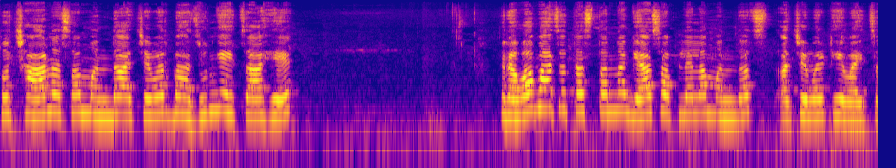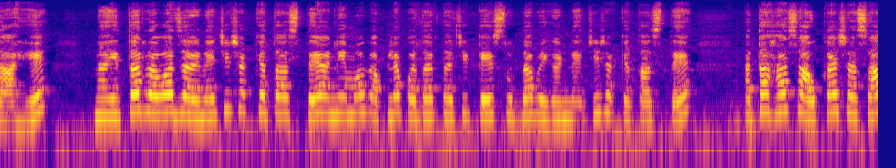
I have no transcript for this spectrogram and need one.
तो छान असा मंद आचेवर भाजून घ्यायचा आहे. रवा भाजत असताना गॅस आपल्याला मंदच आचेवर ठेवायचा आहे. नाहीतर रवा जळण्याची शक्यता असते आणि मग आपल्या पदार्थाची टेस्ट सुद्धा बिघडण्याची शक्यता असते. आता हा सावकाश असा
